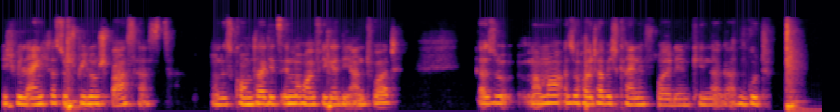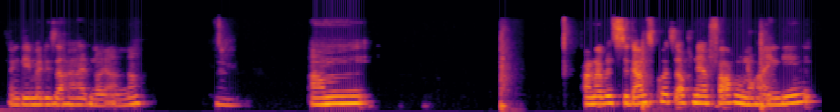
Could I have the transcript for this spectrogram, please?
Ich will eigentlich, dass du Spiel und Spaß hast. Und es kommt halt jetzt immer häufiger die Antwort. Also, Mama, also heute habe ich keine Freude im Kindergarten. Gut, dann gehen wir die Sache halt neu an. Ne? Hm. Ähm, Anna, willst du ganz kurz auf eine Erfahrung noch eingehen,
